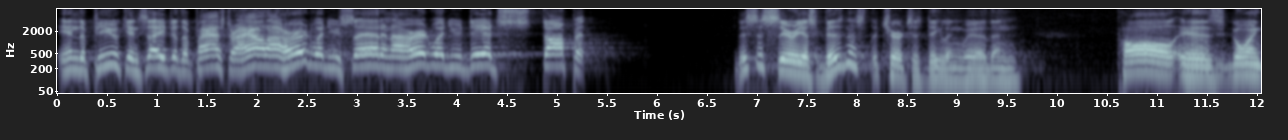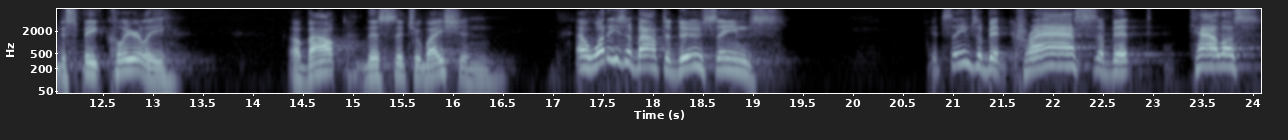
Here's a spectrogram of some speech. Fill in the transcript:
in the pew can say to the pastor, Al, I heard what you said and I heard what you did. Stop it. This is serious business the church is dealing with, and Paul is going to speak clearly about this situation. And what he's about to do seems, it seems a bit crass, a bit callous,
